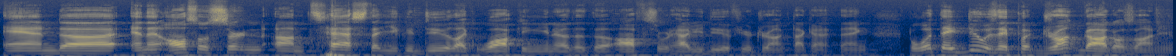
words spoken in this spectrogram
and uh, and then also certain um, tests that you could do, like walking, you know, that the officer would have you do if you're drunk, that kind of thing. But what they do is they put drunk goggles on you,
